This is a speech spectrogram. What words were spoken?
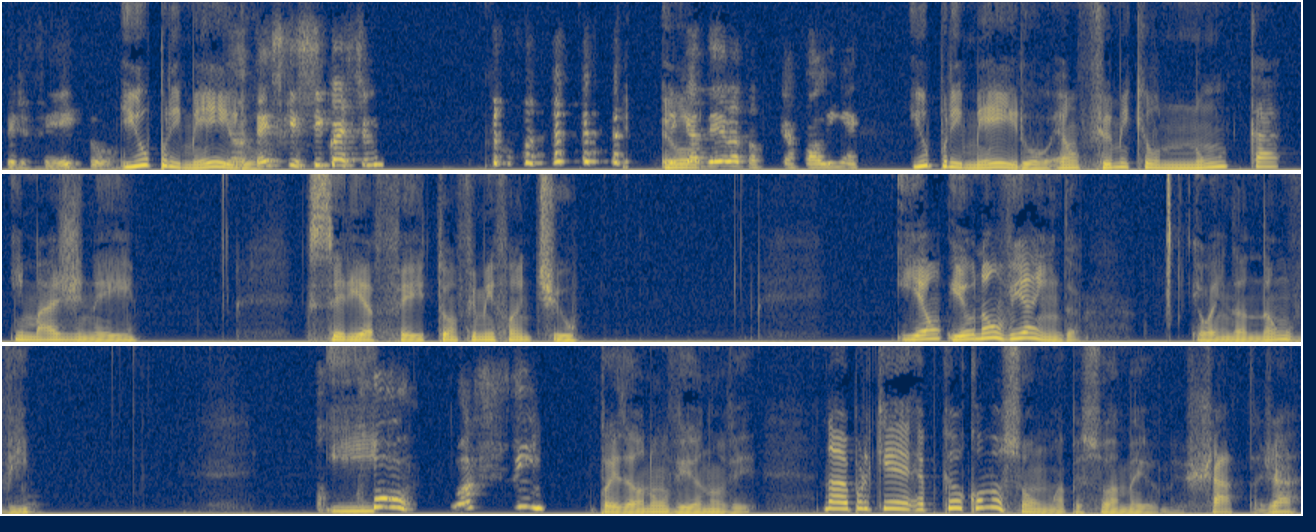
Perfeito. E o primeiro, eu até esqueci quais filmes. eu, Brincadeira, tô com a colinha aqui. e o primeiro é um filme que eu nunca imaginei que seria feito, é um filme infantil. E eu, eu não vi ainda. Eu ainda não vi. E Pô, assim. Pois é, eu não vi, eu não vi. Não, é porque, é porque eu, como eu sou uma pessoa meio, meio chata já,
